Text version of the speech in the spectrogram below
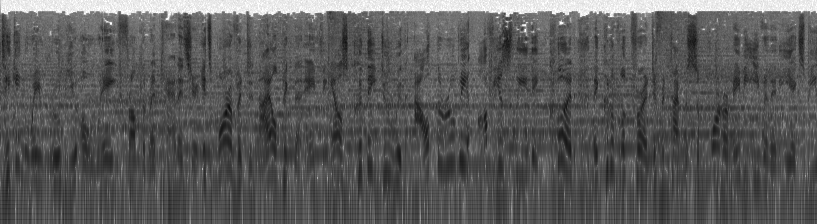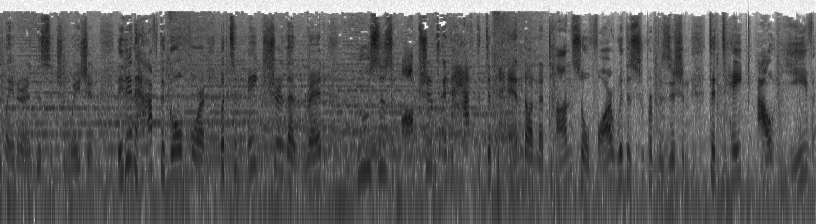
taking away Ruby away from the Red Cannons here, it's more of a denial pick than anything else. Could they do without the Ruby? Obviously, they could. They could have looked for a different type of support or maybe even an EXP laner in this situation. They didn't have to go for it, but to make sure that Red loses options and have to depend on Natan so far with the superposition to take out Yve,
